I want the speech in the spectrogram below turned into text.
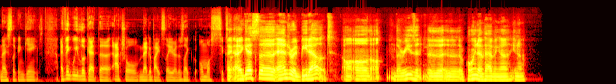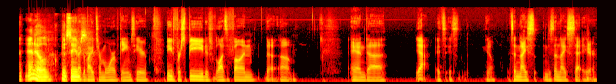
Nice looking games. I think we look at the actual megabytes later. There's like almost six. I, I guess uh, Android beat out all, all, all the reason, the, the, the point of having a you know handheld. It seems. megabytes or more of games here. Need for Speed is lots of fun. The um, and uh, yeah, it's it's you know it's a nice it's a nice set here.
